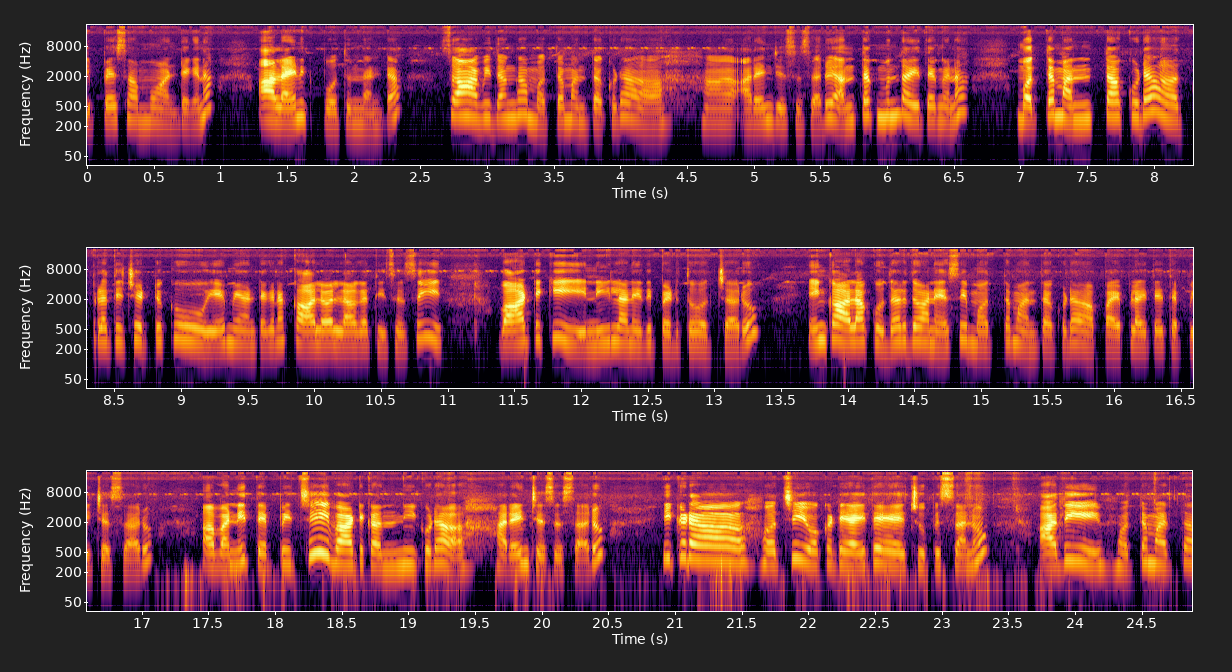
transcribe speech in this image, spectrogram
తిప్పేశాము అంటే కనుక ఆ లైన్కి పోతుందంట. సో ఆ విధంగా మొత్తం అంతా కూడా అరేంజ్ చేసేసారు అంతకుముందు అయితే కనుక మొత్తం అంతా కూడా ప్రతి చెట్టుకు ఏమి అంటే కనుక కాలువలాగా తీసేసి వాటికి నీళ్ళు అనేది పెడుతూ వచ్చారు. ఇంకా అలా కుదరదు అనేసి మొత్తం అంతా కూడా పైపులు అయితే తెప్పించేశారు. అవన్నీ తెప్పించి వాటికి అన్నీ కూడా అరేంజ్ చేసేసారు ఇక్కడ వచ్చి ఒకటి అయితే చూపిస్తాను. అది మొత్తం అంతా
